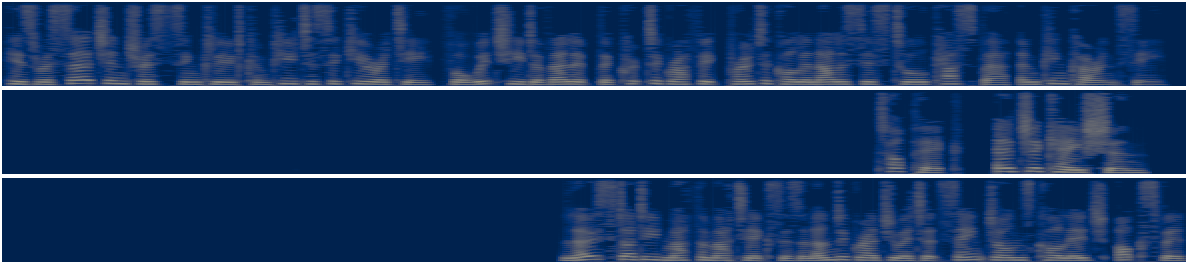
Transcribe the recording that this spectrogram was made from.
His research interests include computer security, for which he developed the cryptographic protocol analysis tool Casper, and concurrency. Education Lowe studied mathematics as an undergraduate at St John's College, Oxford,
